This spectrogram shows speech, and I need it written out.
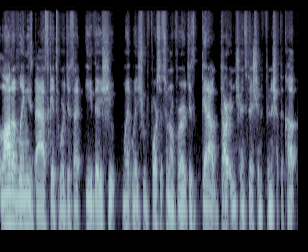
a lot of Laney's baskets were just like either shoot when, when she would force a turnover, just get out, dart in transition, finish at the cup.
